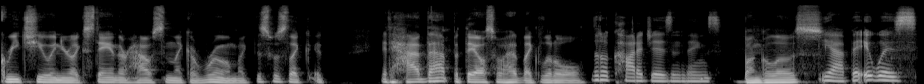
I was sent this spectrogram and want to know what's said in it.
greet you and you're like staying in their house in like a room. Like this was like it it had that, but they also had like little Little cottages and things. bungalows. Yeah, but it was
